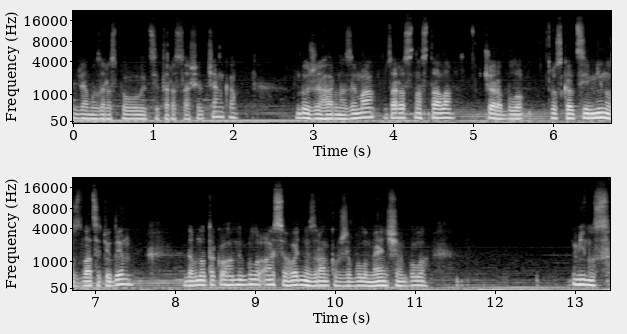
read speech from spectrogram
Йдемо зараз по вулиці Тараса Шевченка. Дуже гарна зима зараз настала. Вчора було в Трускавці мінус 21. Давно такого не було, а сьогодні зранку вже було менше, було мінус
